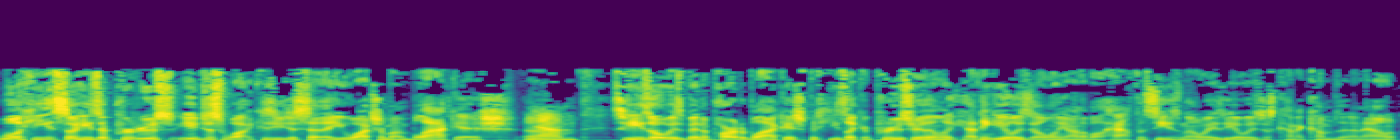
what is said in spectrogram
Well, he so he's a producer. You just watch because you just said that you watch him on Blackish. Yeah. Um, so he's always been a part of Blackish, but he's like a producer. I think he always only on about half the season. Always, he always just kind of comes in and out.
